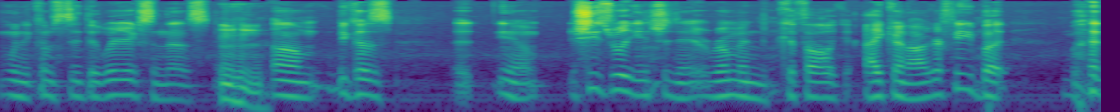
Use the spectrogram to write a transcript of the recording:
when it comes to the lyrics in this. Mm-hmm. Um, because uh, you know she's really interested in Roman Catholic iconography, but but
